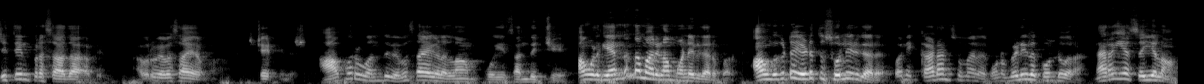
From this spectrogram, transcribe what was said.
ஜிதின் பிரசாதா அப்படின்னு. அவர் விவசாயம் ஸ்டேட் மினிஸ்டர் அவர் வந்து விவசாயிகள் எல்லாம் போய் சந்திச்சு அவங்களுக்கு எந்தெந்த மாதிரிலாம் பண்ணியிருக்காரு பாரு. அவங்க கிட்ட எடுத்து சொல்லியிருக்காரு இப்போ நீ கடன் சும்மா உன்னை வெளியில கொண்டு வரேன். நிறைய செய்யலாம்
